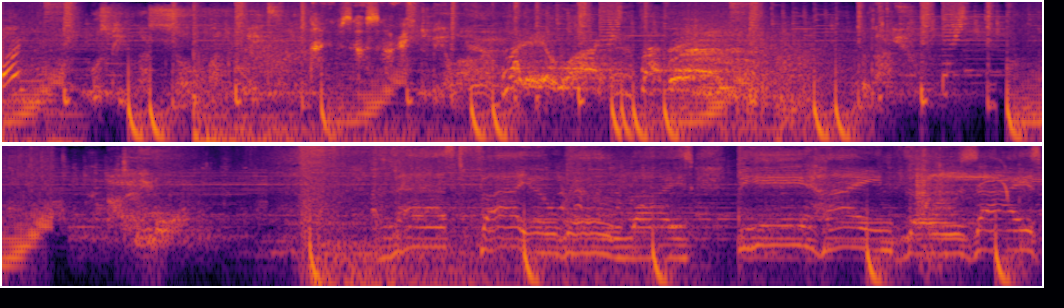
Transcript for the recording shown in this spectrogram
For fun? Most people are so ungrateful I'm so sorry. to be alive What do you want from without you. Not anymore. last fire will rise behind those eyes.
